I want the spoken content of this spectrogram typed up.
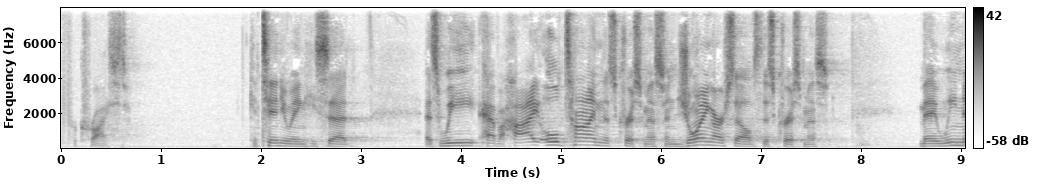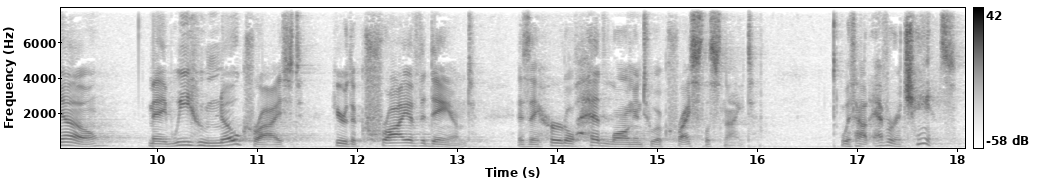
for Christ. Continuing, he said, as we have a high old time this Christmas, enjoying ourselves this Christmas, may we know, may we who know Christ hear the cry of the damned as they hurtle headlong into a Christless night without ever a chance.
